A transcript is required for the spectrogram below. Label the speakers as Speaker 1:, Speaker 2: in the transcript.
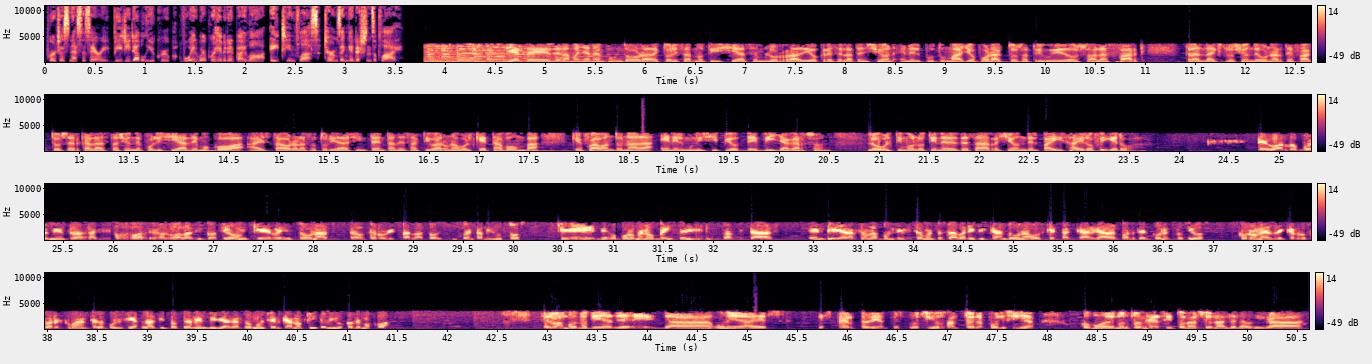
Speaker 1: No purchase necessary. VGW Group. Void where prohibited by law. 18 plus. Terms and conditions apply.
Speaker 2: 7 de la mañana en punto, hora de actualizar noticias en Blue Radio. Crece la tensión en el Putumayo por actos atribuidos a las FARC tras la explosión de un artefacto cerca de la estación de policía de Mocoa. A esta hora las autoridades intentan desactivar una volqueta bomba que fue abandonada en el municipio de Villa Garzón. Lo último lo tiene desde esa región del país Jairo Figueroa.
Speaker 3: Eduardo, pues mientras aquí se evalúa la situación que registró un atentado terrorista a las 2.50 minutos que dejó por lo menos 20 viviendas afectadas, en Villa Garzón la policía en este momento está verificando una volqueta cargada al parecer con explosivos. Coronel Ricardo Suárez, comandante de la policía, la situación en Villa Garzón, muy cercano a 15 minutos de Mocoa.
Speaker 4: Germán, buenos días. Ya unidades expertas de antiexplosivos, tanto de la policía como de nuestro Ejército Nacional, de la Brigada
